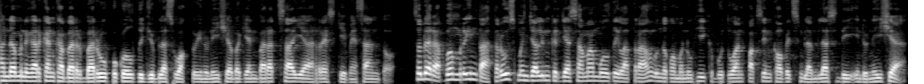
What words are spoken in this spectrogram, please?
Anda mendengarkan kabar baru pukul 17 waktu Indonesia bagian Barat saya, Reski Mesanto. Saudara, pemerintah terus menjalin kerjasama multilateral untuk memenuhi kebutuhan vaksin COVID-19 di Indonesia.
